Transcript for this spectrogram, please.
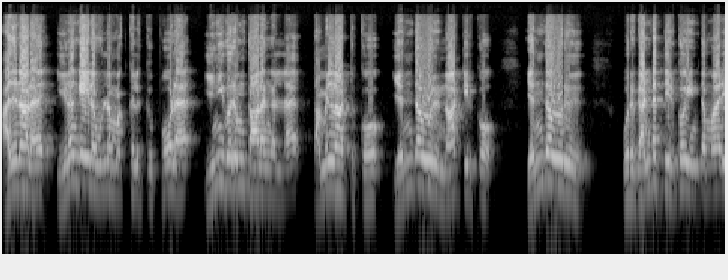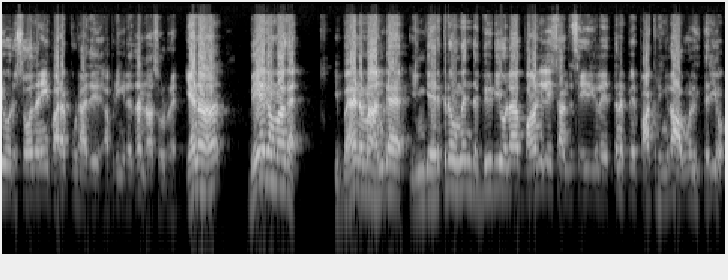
அதனால இலங்கையில உள்ள மக்களுக்கு போல இனி வரும் காலங்கள்ல தமிழ்நாட்டுக்கோ எந்த ஒரு நாட்டிற்கோ எந்த ஒரு ஒரு கண்டத்திற்கோ இந்த மாதிரி ஒரு சோதனை வரக்கூடாது அப்படிங்கறத நான் சொல்றேன். ஏன்னா வேகமாக இப்ப நம்ம அங்க இங்க இருக்கிறவங்க இந்த வீடியோல வானிலை சார்ந்த செய்திகளை எத்தனை பேர் பாக்குறீங்களோ அவங்களுக்கு தெரியும்.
